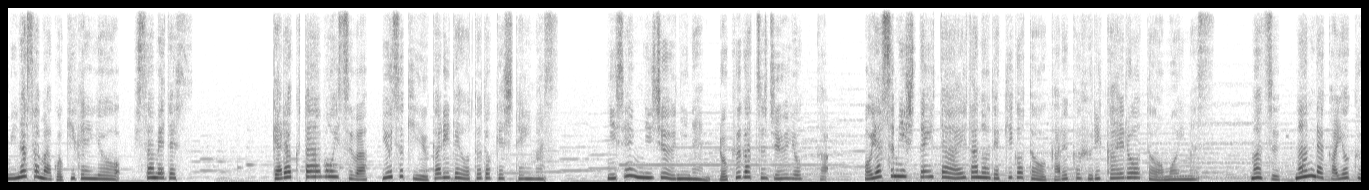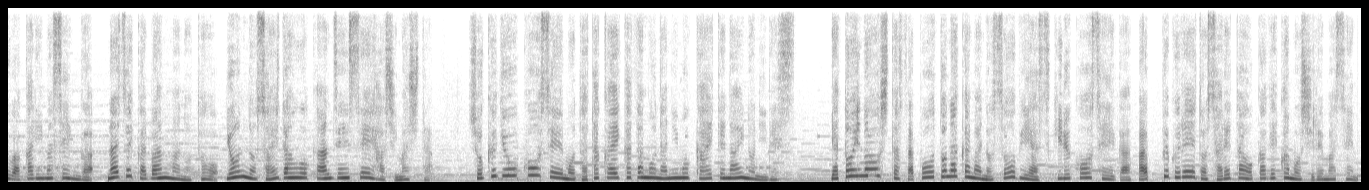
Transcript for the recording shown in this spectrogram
皆様ごきげんよう、ひさめです。キャラクターボイスは、ゆずきゆかりでお届けしています。2022年6月14日、お休みしていた間の出来事を軽く振り返ろうと思います。まず、なんだかよくわかりませんが、なぜかバンマの塔4の祭壇を完全制覇しました。職業構成も戦い方も何も変えてないのにです。雇い直したサポート仲間の装備やスキル構成がアップグレードされたおかげかもしれません。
